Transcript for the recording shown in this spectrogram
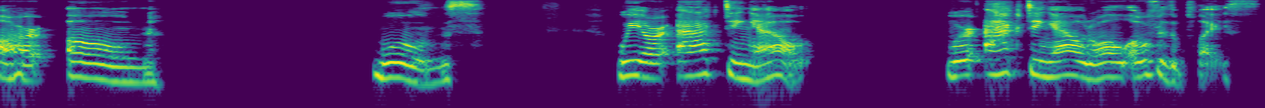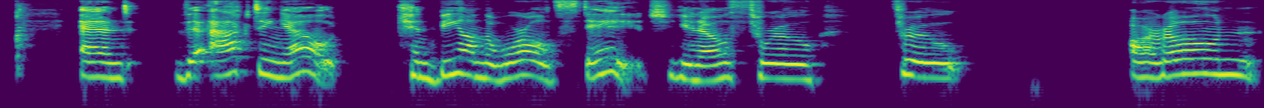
our own wounds. We are acting out. We're acting out all over the place. And the acting out can be on the world stage, you know, through, through our own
